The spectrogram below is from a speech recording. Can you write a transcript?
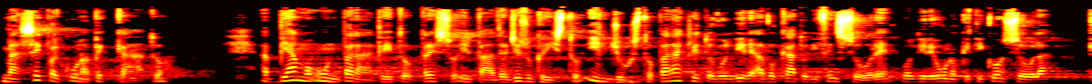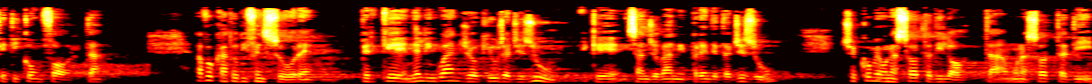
ma se qualcuno ha peccato, abbiamo un paraclito presso il Padre, Gesù Cristo, il giusto. Paraclito vuol dire avvocato difensore, vuol dire uno che ti consola, che ti conforta avvocato difensore, perché nel linguaggio che usa Gesù e che San Giovanni prende da Gesù c'è come una sorta di lotta, una sorta di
